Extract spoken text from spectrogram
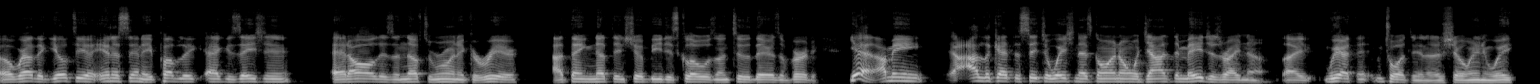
Uh, whether guilty or innocent, a public accusation at all is enough to ruin a career. I think nothing should be disclosed until there's a verdict. Yeah, I mean, I look at the situation that's going on with Jonathan Majors right now. Like we're at the we towards the end of the show anyway.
